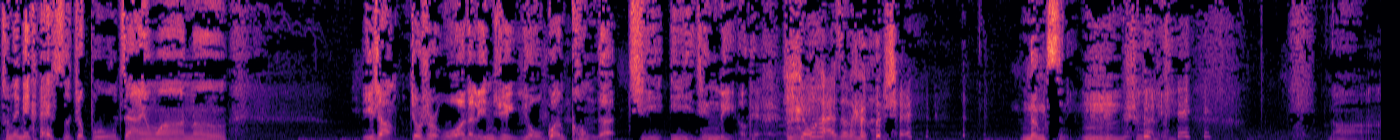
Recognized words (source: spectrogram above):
从那天开始，就不再挖了。以上就是我的邻居有关孔的奇异经历。OK，熊孩子的故事，弄死你！嗯，生海雷啊，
